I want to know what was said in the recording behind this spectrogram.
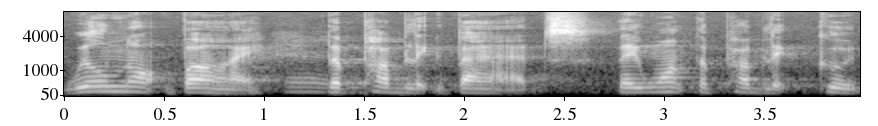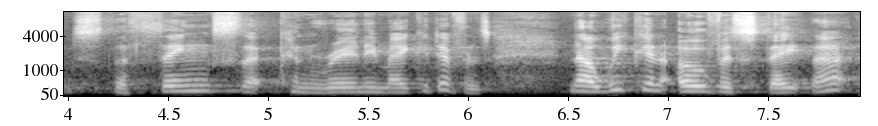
will not buy mm. the public bads they want the public goods the things that can really make a difference now we can overstate that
